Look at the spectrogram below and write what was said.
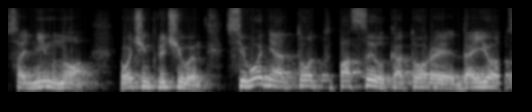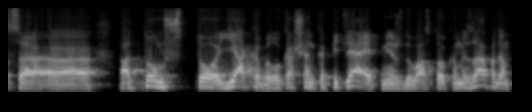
с одним но, очень ключевым. Сегодня тот посыл, который дается э, о том, что якобы Лукашенко петляет между Востоком и Западом,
